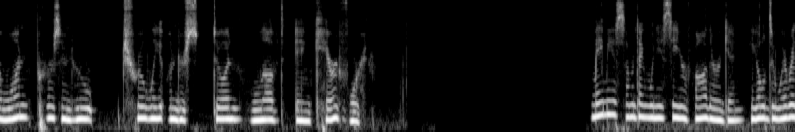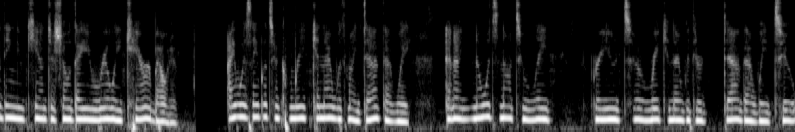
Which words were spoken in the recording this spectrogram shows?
The one person who truly understood, loved, and cared for him. Maybe someday when you see your father again, you'll do everything you can to show that you really care about him. I was able to reconnect with my dad that way, and I know it's not too late for you to reconnect with your dad that way too.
